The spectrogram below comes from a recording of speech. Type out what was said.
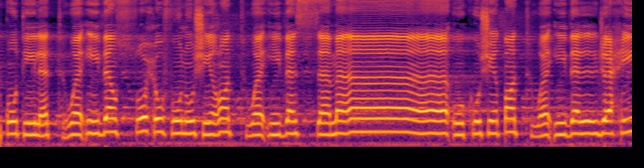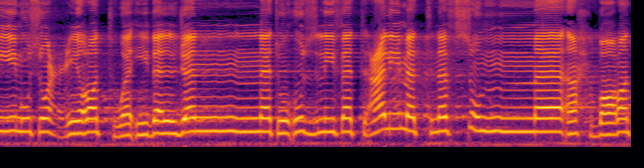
قتلت وإذا الصحف نشرت وإذا السماء كشطت وإذا الجحيم سعرت وإذا الجنة أزلفت علمت نفس ما أحضرت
